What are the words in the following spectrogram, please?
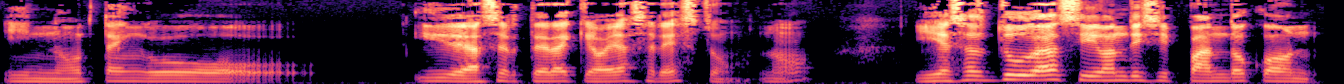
y no tengo idea certera de que vaya a hacer esto, ¿no? Y esas dudas se iban disipando con,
